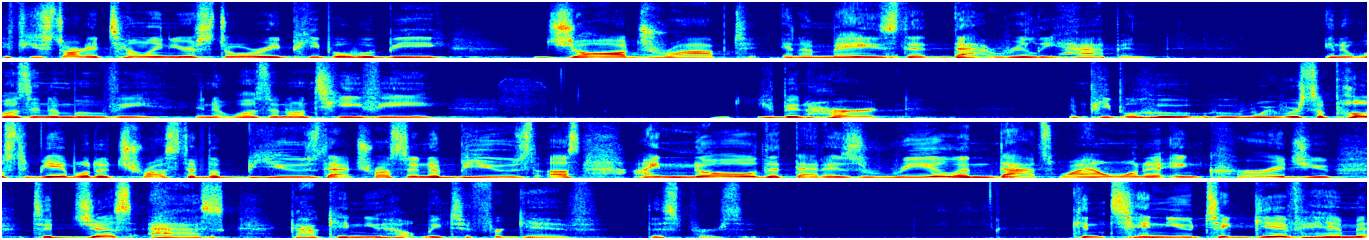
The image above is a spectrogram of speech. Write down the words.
if you started telling your story, people would be jaw dropped and amazed that that really happened. And it wasn't a movie and it wasn't on TV. You've been hurt. And people who, who we were supposed to be able to trust have abused that trust and abused us. I know that that is real, and that's why I want to encourage you to just ask God, can you help me to forgive this person? Continue to give him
